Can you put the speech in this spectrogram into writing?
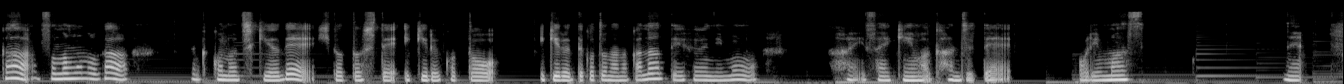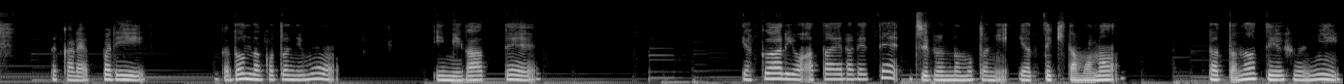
が、そのものが、なんかこの地球で人として生きること、生きるってことなのかなっていうふうにも、はい、最近は感じております。ね。だからやっぱり、なんかどんなことにも意味があって、役割を与えられて自分のもとにやってきたものだったなっていうふうに、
